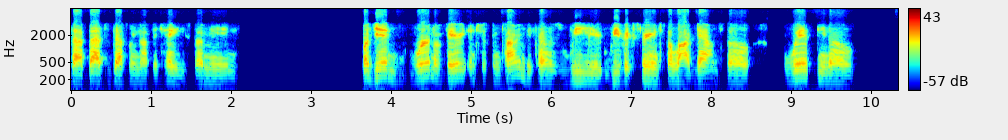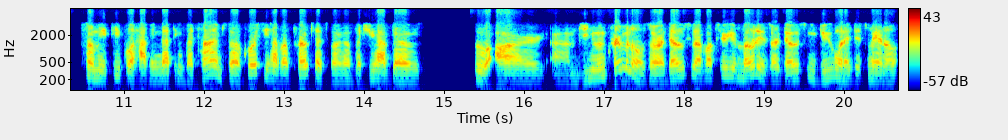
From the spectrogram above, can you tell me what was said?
that that's definitely not the case. I mean, again, we're in a very interesting time because we we've experienced the lockdown. So with you know so many people having nothing but time. So of course you have our protests going on, but you have those who are um, genuine criminals, or those who have ulterior motives, or those who do want to dismantle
